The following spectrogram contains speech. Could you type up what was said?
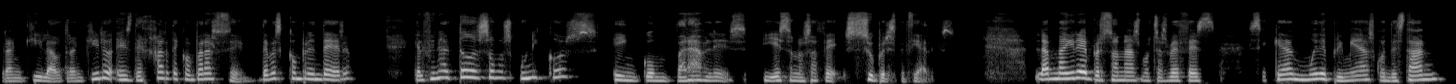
tranquila o tranquilo es dejar de compararse. Debes comprender que al final todos somos únicos e incomparables y eso nos hace súper especiales. La mayoría de personas muchas veces se quedan muy deprimidas cuando están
